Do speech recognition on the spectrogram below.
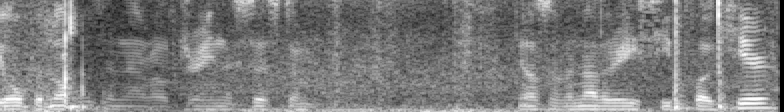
you open those and that'll drain the system. You also have another AC plug here.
